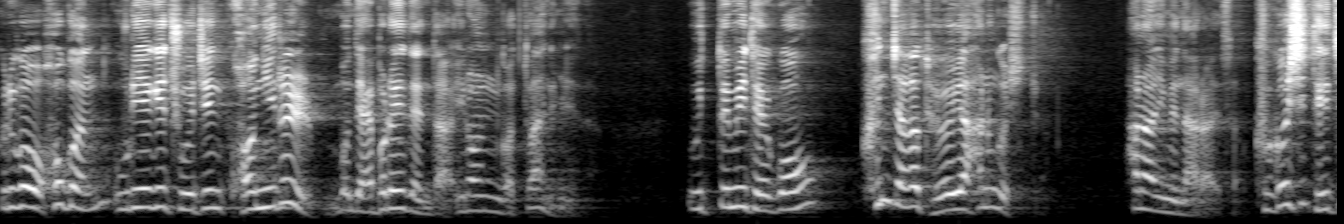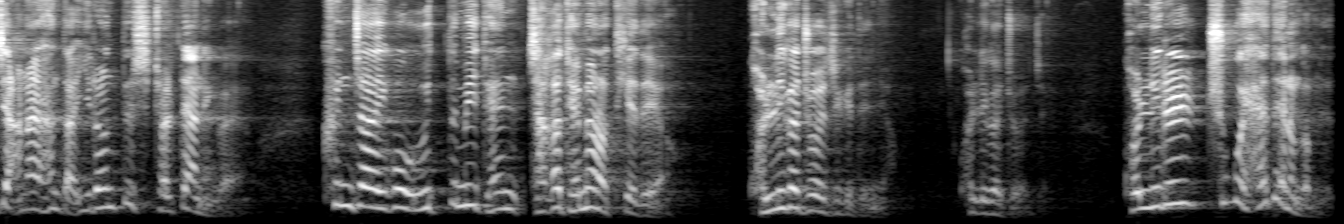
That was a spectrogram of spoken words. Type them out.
그리고 혹은 우리에게 주어진 권위를 뭐 내버려야 된다. 이런 것도 아닙니다. 으뜸이 되고 큰 자가 되어야 하는 것이죠. 하나님의 나라에서. 그것이 되지 않아야 한다. 이런 뜻이 절대 아닌 거예요. 큰 자이고 으뜸이 된 자가 되면 어떻게 돼요? 권리가 주어지거든요. 권리가 주어져요. 권리를 추구해야 되는 겁니다.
